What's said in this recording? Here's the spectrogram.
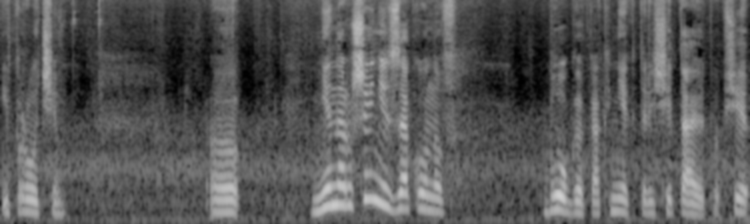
и прочим. Э, не нарушение законов Бога, как некоторые считают. Вообще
